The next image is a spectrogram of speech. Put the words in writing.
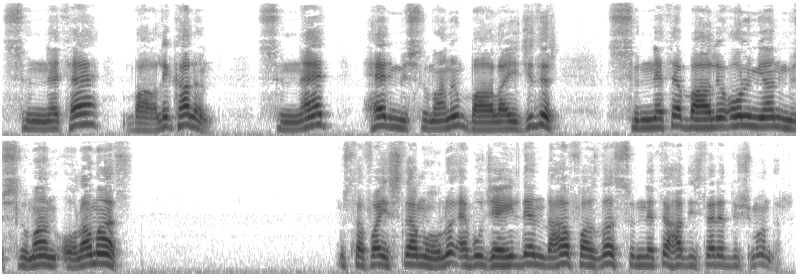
sünnete bağlı kalın. Sünnet her Müslümanın bağlayıcıdır. Sünnete bağlı olmayan Müslüman olamaz. Mustafa İslamoğlu Ebu Cehil'den daha fazla sünnete hadislere düşmandır.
